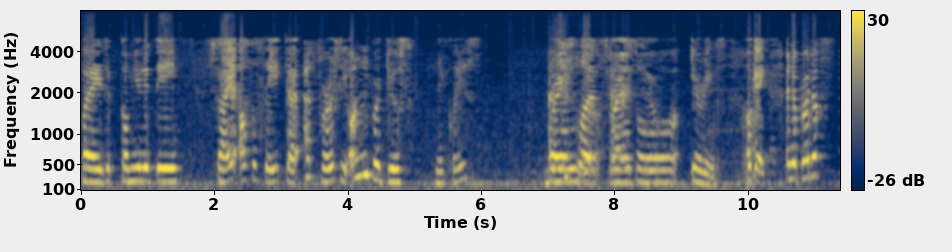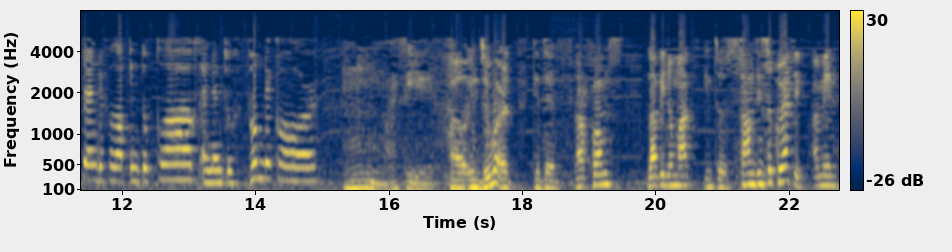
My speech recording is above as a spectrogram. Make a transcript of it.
by the community. Zai also said that at first he only produced necklace, Bracelets, and, right, and also earrings. Okay, and the products then developed into clocks and then to home decor. Hmm, I see. How in the world did they transform Lapindo mud into something so creative? I mean,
